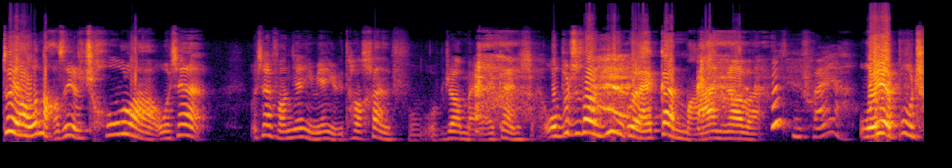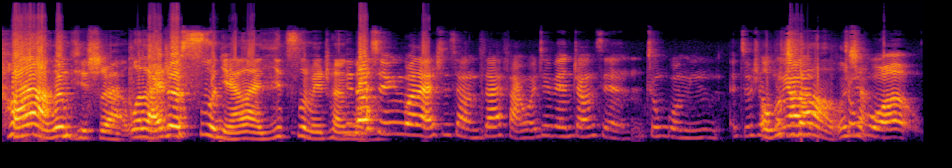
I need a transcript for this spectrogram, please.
对啊，我脑子也是抽了。我现在，我现在房间里面有一套汉服，我不知道买来干啥，我不知道运过来干嘛，你知道吧？你穿呀。我也不穿啊，问题是我来这四年了，一次没穿过。你当时运过来是想在法国这边彰显中国民，就是我不知道中国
